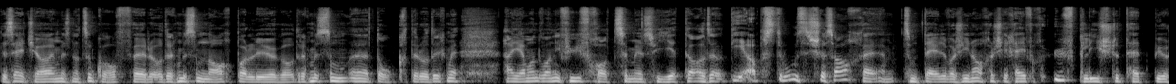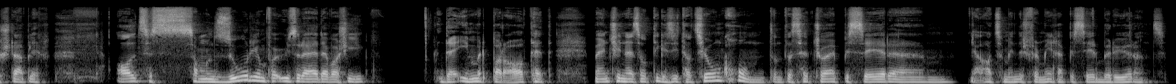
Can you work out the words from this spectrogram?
Dann sagt ja, ich muss noch zum Koffer, oder ich muss zum Nachbar schauen, oder ich muss zum äh, Doktor, oder ich habe jemanden, wo ich fünf Katzen muss hüten Also die abstrusischen Sachen, äh, zum Teil, was sie nachher sich einfach aufgelistet hat, buchstäblich, als ein Sammelsurium von Ausreden, was sie der immer parat hat, wenn sie in eine solche Situation kommt. Und das hat schon etwas sehr, ähm, ja, zumindest für mich etwas sehr Berührendes.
